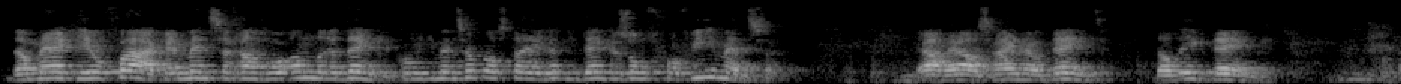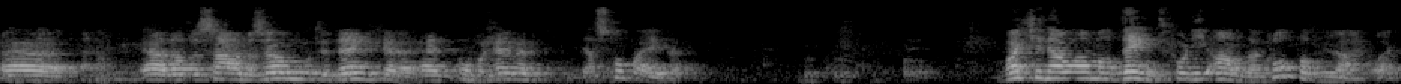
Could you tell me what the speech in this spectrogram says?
dan merk je heel vaak, hè, mensen gaan voor anderen denken. Kom je die mensen ook wel eens tegen? Die denken soms voor vier mensen. Ja, maar als hij nou denkt dat ik denk uh, ja, dat we samen zo moeten denken en op een gegeven moment, ja stop even. Wat je nou allemaal denkt voor die ander, klopt dat nu eigenlijk?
